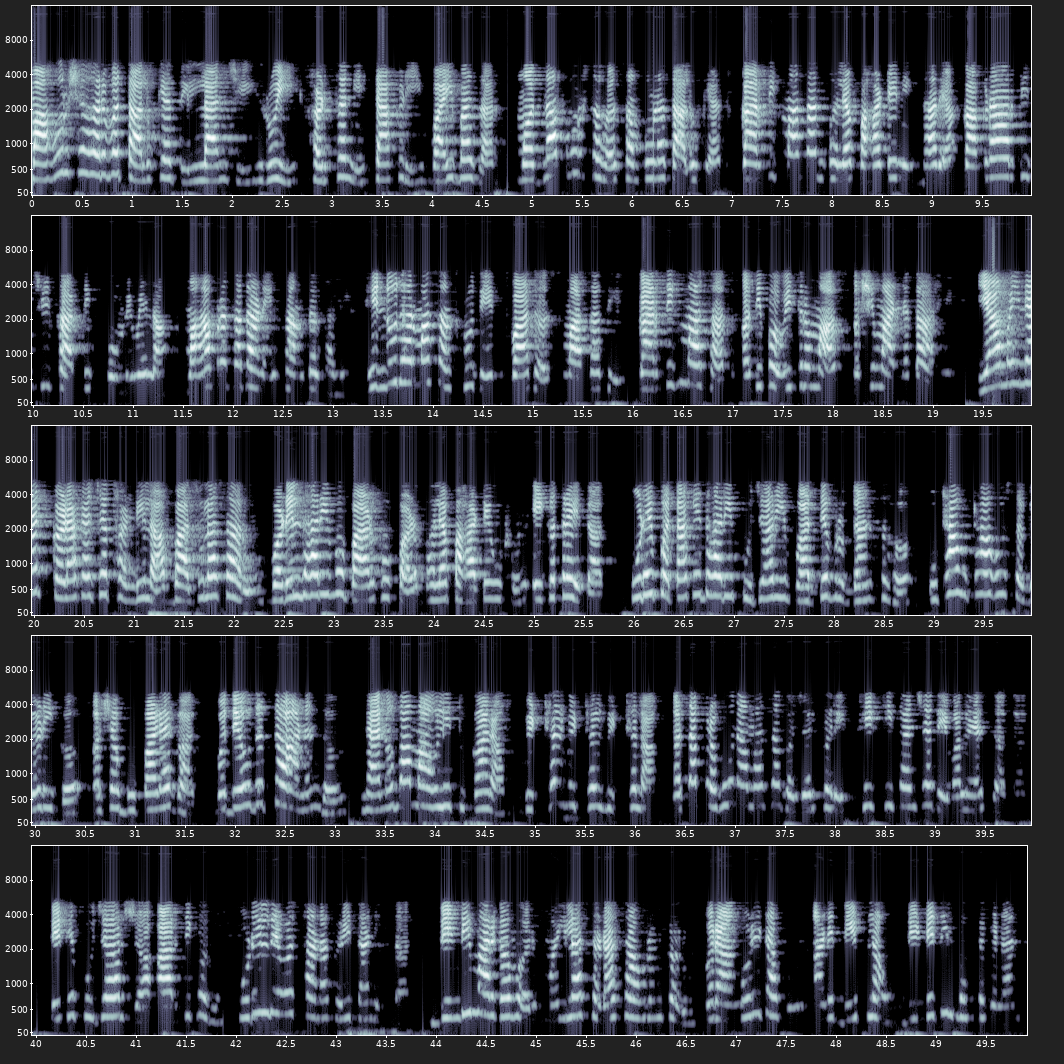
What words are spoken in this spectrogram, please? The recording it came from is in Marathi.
माहूर शहर व तालुक्यातील लांजी रुई हडसणी टाकडी वाई बाजार मदनापूरसह संपूर्ण तालुक्यात कार्तिक मासात भल्या पहाटे निघणाऱ्या काकडा आरतीची कार्तिक पौर्णिमेला महाप्रसादाने सांगता झाले. हिंदू धर्म संस्कृतीत द्वादश मासातील कार्तिक मासात अतिपवित्र मास अशी मान्यता आहे. या महिन्यात कडाक्याच्या थंडीला बाजूला सारून वडीलधारी व बाळगोपाळ भल्या पहाटे उठून एकत्र येतात. पुढे पताकेधारी पुजारी वाद्यवृद्धांसह उठा उठा हो सगळीक अशा भुपाड्या गात व देवदत्त आनंद ज्ञानोबा माऊली तुकाराम विठ्ठल विठ्ठल विठ्ठला असा प्रभू नामाचा गजर करीत ठिकठिकाणच्या देवालयात जातात. तेथे पूजा आरती करून पुढील देवस्थानाकरिता निघतात. दिंडी मार्गावर महिला सडा सावरण करून व रांगोळी टाकून आणि दीप लावून दिंडीतील भक्तगणांचे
